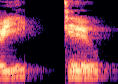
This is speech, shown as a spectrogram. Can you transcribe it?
Three, two,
